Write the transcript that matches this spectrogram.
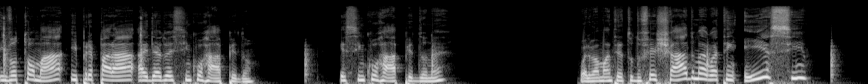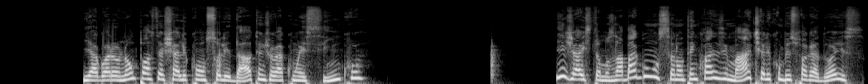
E vou tomar e preparar a ideia do E5 rápido. E5 rápido, né? Ele vai manter tudo fechado, mas agora tem esse. E agora eu não posso deixar ele consolidar, eu tenho que jogar com E5. E já estamos na bagunça, não tem quase mate ali com bispo H2.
